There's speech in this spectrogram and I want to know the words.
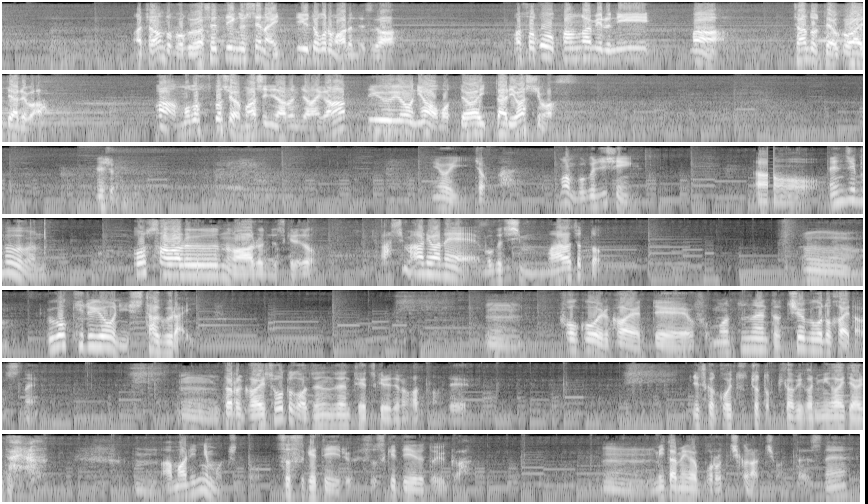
まあ、ちゃんと僕がセッティングしてないっていうところもあるんですが、まあ、そこを鑑みるに、まあ、ちゃんと手を加えてやれば、まあ、もう少しはマシになるんじゃないかなっていうようには思ってはいたりはします。よいしょ。よいしょ。まあ僕自身、あの、エンジン部分を触るのはあるんですけれど、足回りはね、僕自身まだちょっと、うん、動けるようにしたぐらい。うん。フォークオイル変えて、元のやつチューブごと変えたんですね。うん。ただ外装とかは全然手つけれてなかったんで、いつかこいつちょっとピカピカに磨いてやりたいな。うん。あまりにもちょっとすすげている。すすげているというか、うん、見た目がボロっちくなっちまったですね。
